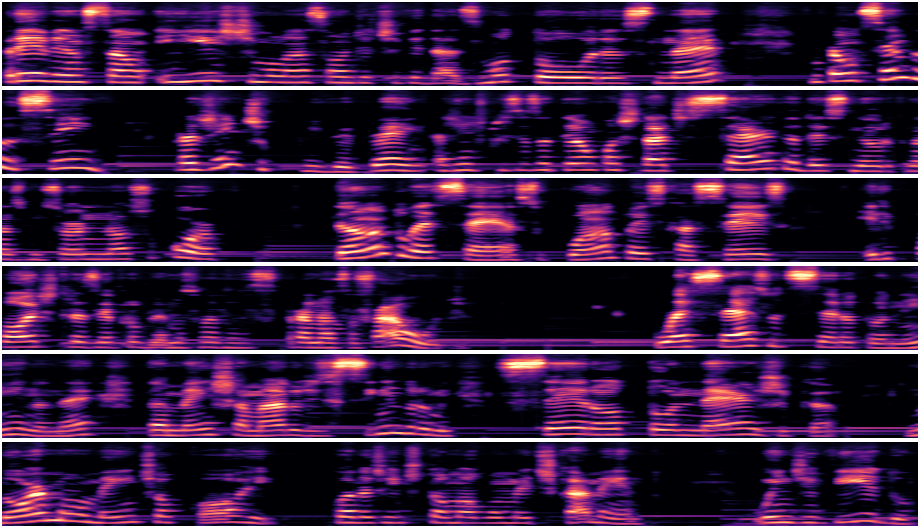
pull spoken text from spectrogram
prevenção e estimulação de atividades motoras, né? Então, sendo assim, para a gente viver bem, a gente precisa ter uma quantidade certa desse neurotransmissor no nosso corpo. Tanto o excesso quanto a escassez ele pode trazer problemas para a nossa saúde. O excesso de serotonina, né, também chamado de síndrome serotonérgica, normalmente ocorre quando a gente toma algum medicamento. O indivíduo,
